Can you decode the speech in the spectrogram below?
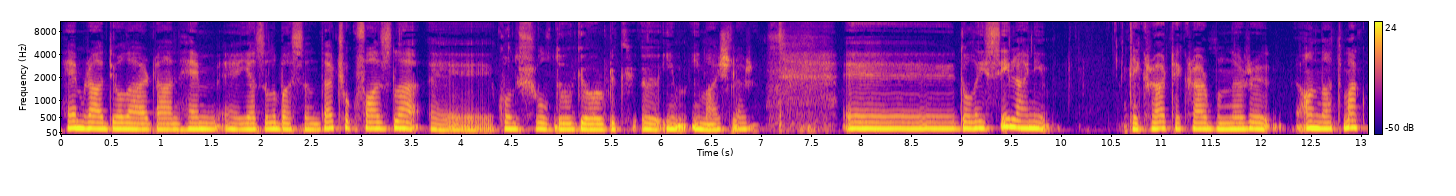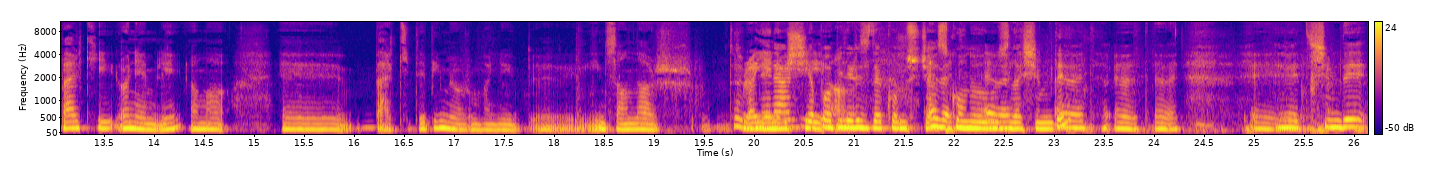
hem radyolardan hem e, yazılı basında çok fazla e, konuşulduğu gördük e, im, imajları. E, dolayısıyla hani tekrar tekrar bunları anlatmak belki önemli ama e, belki de bilmiyorum hani e, insanlar Tabii neler şey yapabiliriz de konuşacağız evet, konuğumuzla evet, şimdi. Evet, evet, evet. Ee, evet, şimdi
